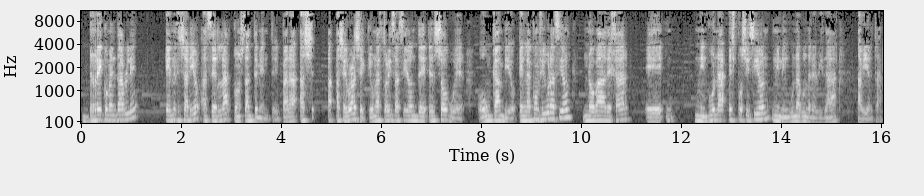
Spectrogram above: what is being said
recomendable es necesario hacerla constantemente para asegurarse que una actualización del software o un cambio en la configuración no va a dejar eh, ninguna exposición ni ninguna vulnerabilidad abierta.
